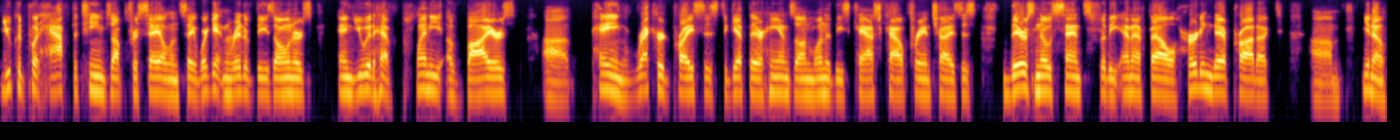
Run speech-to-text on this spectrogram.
you could put half the teams up for sale and say, we're getting rid of these owners, and you would have plenty of buyers uh, paying record prices to get their hands on one of these cash cow franchises. There's no sense for the NFL hurting their product. Um, you know,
